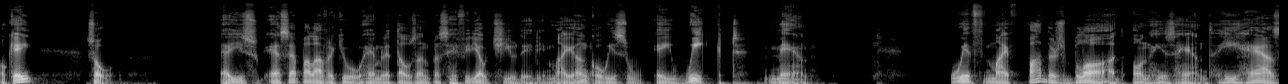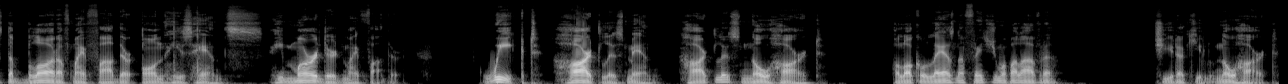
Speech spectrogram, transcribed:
ok? So, É isso, essa é a palavra que o Hamlet está usando para se referir ao tio dele. My uncle is a wicked man. With my father's blood on his hand. He has the blood of my father on his hands. He murdered my father. Wicked, heartless man. Heartless, no heart. Coloca o less na frente de uma palavra. Tira aquilo. No heart.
